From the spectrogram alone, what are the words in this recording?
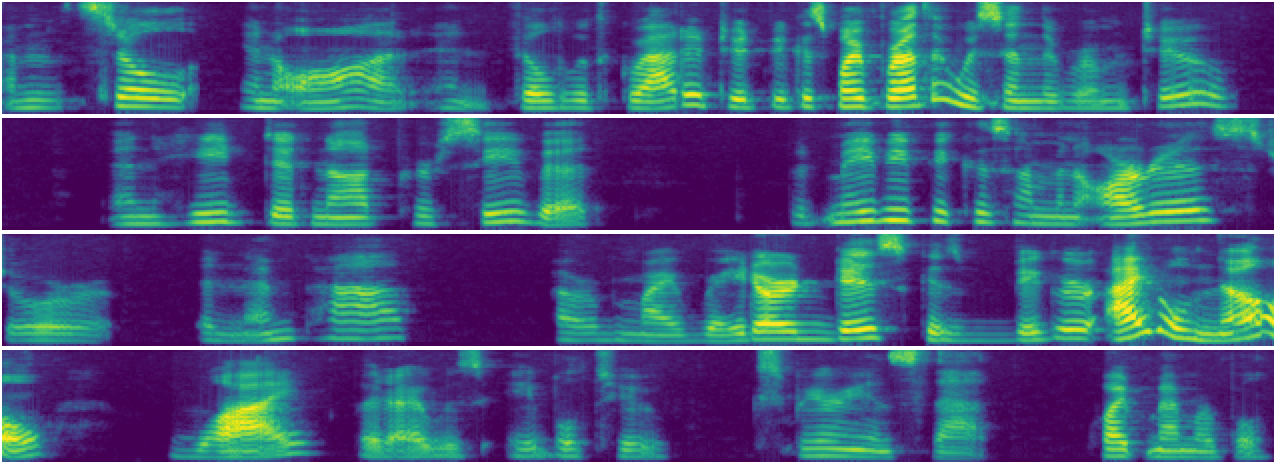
I'm still in awe and filled with gratitude because my brother was in the room too, and he did not perceive it. But maybe because I'm an artist or an empath or my radar disc is bigger, I don't know why, but I was able to experience that. Quite memorable.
